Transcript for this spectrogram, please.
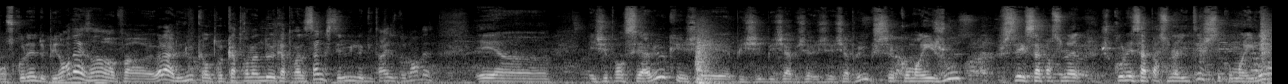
on se connaît depuis Nordez. Enfin, voilà, Luc, entre 82 et 85, c'était lui le guitariste de Nordez. Et, et j'ai pensé à Luc, et j'ai appelé Luc, je sais comment il joue, je sais sa je connais sa personnalité, je sais comment il est.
